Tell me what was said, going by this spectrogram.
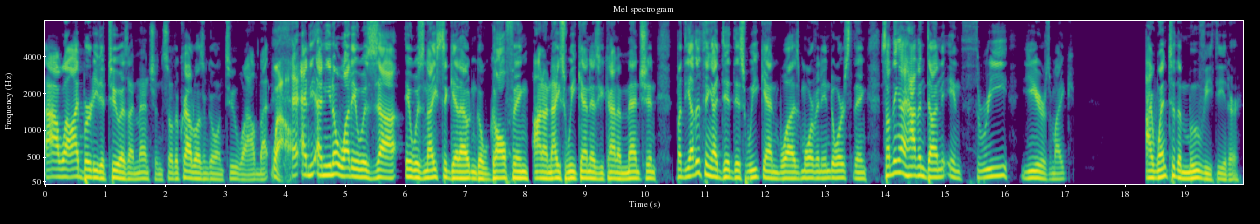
Uh, well, I birdied it too, as I mentioned, so the crowd wasn't going too wild. But Wow. and and, and you know what? It was uh, it was nice to get out and go golfing on a nice weekend, as you kind of mentioned. But the other thing I did this weekend was more of an indoors thing, something I haven't done in three years. Mike, I went to the movie theater.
